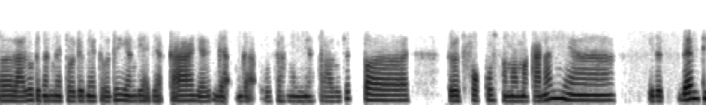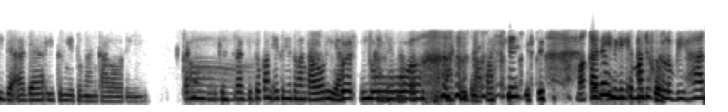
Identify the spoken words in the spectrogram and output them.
lalu dengan metode-metode yang diajarkan ya nggak nggak usah ngunyah terlalu cepat terus fokus sama makanannya itu dan tidak ada hitung-hitungan kalori. Kan oh. yang bikin stres itu kan hitung-hitungan kalori ya. Betul ini berapa sih? Berapa sih? Gitu. makan ini aduh tuh. kelebihan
